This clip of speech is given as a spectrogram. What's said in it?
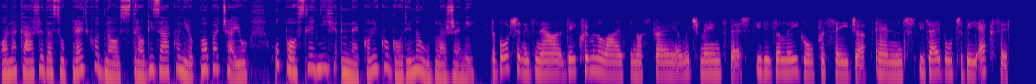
Ona kaže da su prethodno strogi zakoni o pobačaju u posljednjih nekoliko godina ublaženi. Abortion is now decriminalised in Australia, which means that it is a legal procedure and is able to be accessed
